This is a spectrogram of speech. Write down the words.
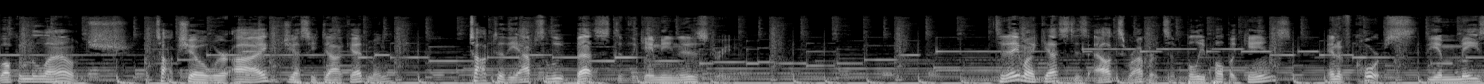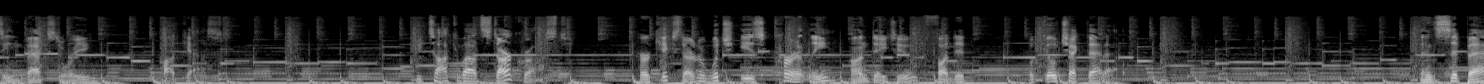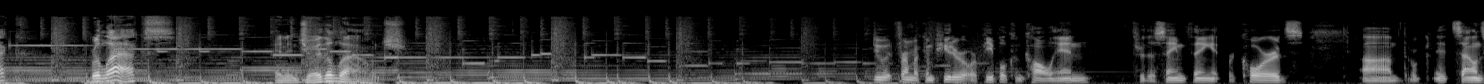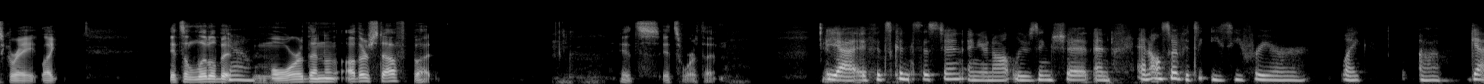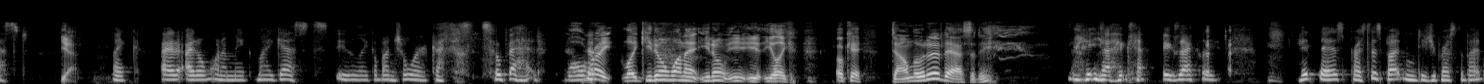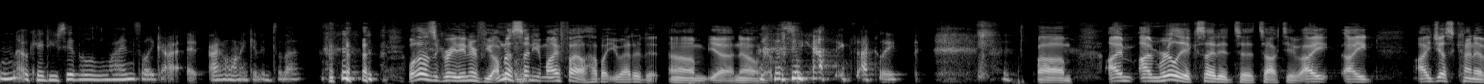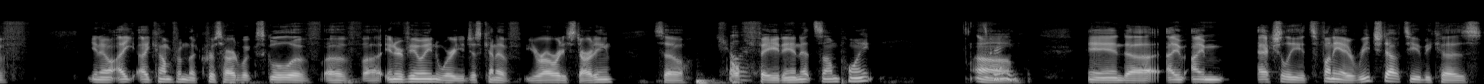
Welcome to Lounge, a talk show where I, Jesse Doc Edmond, talk to the absolute best of the gaming industry. Today, my guest is Alex Roberts of Bully Pulpit Games, and of course, the amazing Backstory podcast. We talk about Starcrossed, her Kickstarter, which is currently on day two, funded, but go check that out. And sit back, relax, and enjoy the lounge. do it from a computer or people can call in through the same thing. It records. Um, it sounds great. Like it's a little bit Yeah. more than other stuff, but it's it's worth it. You know? Yeah, if it's consistent and you're not losing shit, and and also if it's easy for your like um, guest. Yeah. Like I I don't want to make my guests do like a bunch of work. I feel so bad. Well, right. Like you don't want to. You don't. You, you- like, okay, download Audacity. yeah, exa- exactly. Hit this, press this button. Did you press the button? Okay, do you see the little lines? Like I I don't want to get into that. well, that was a great interview. I'm gonna send you my file. How about you edit it? Um, yeah, no. Yeah, exactly. um, I'm I'm really excited to talk to you. I I I just kind of, you know, I, I come from the Chris Hardwick school of of uh, interviewing, where you just kind of you're already starting, so I'll fade in at some point. That's great. Um, and uh, I, I'm actually, it's funny. I reached out to you because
